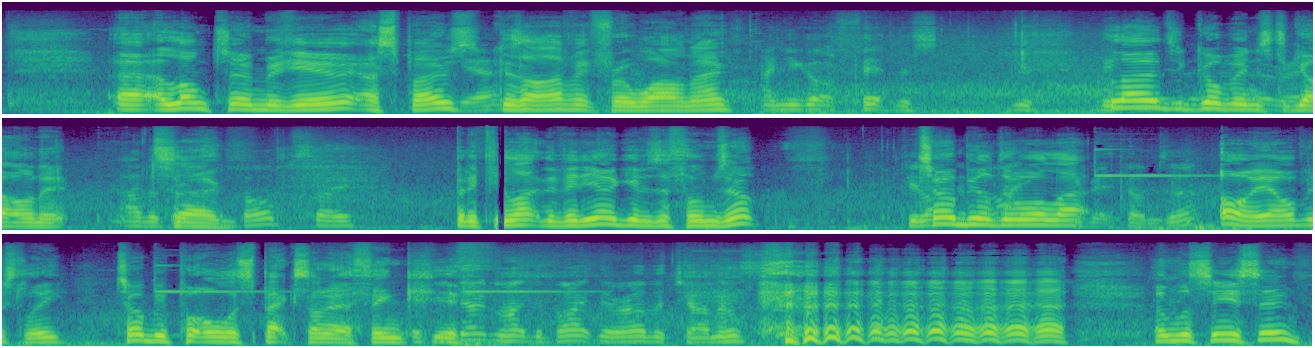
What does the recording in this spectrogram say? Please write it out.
a long-term review I suppose, Yeah. because I'll have it for a while now. And you got to fit this. this the Loads of gubbins to get on it. Other So- bits and bobs. So But if you like the video, give us a thumbs up. if you like Toby will do all that. Give it a thumbs up. Oh yeah, obviously. Toby put all the specs on it, I think. If you If- don't like the bike, there are other channels. and we'll see you soon.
